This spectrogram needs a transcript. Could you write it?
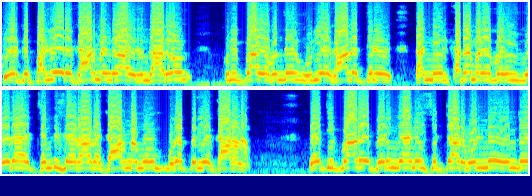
இதற்கு பல்வேறு காரணங்களாக இருந்தாலும் குறிப்பாக வந்து உரிய காலத்தில் தண்ணீர் கடமடை விட சென்று சேராத காரணமும் மிகப்பெரிய காரணம். பேச்சிப்பாறை பெருஞ்சாணி சித்தார் ஒன்று என்று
